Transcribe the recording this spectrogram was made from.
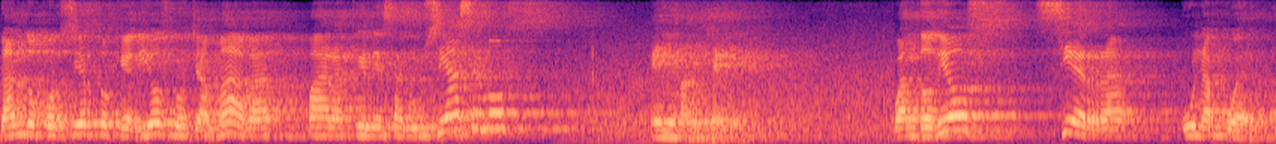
dando por cierto que Dios nos llamaba para que les anunciásemos el Evangelio. Cuando Dios cierra una puerta.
